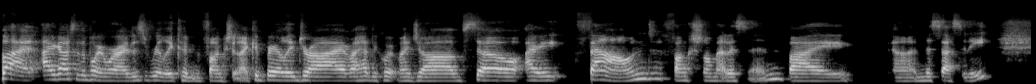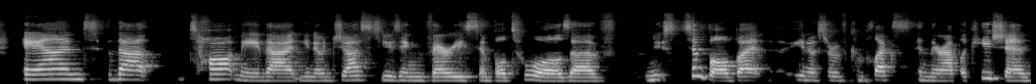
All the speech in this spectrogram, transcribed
But I got to the point where I just really couldn't function. I could barely drive. I had to quit my job. So I found functional medicine by uh, necessity. And that taught me that, you know, just using very simple tools of simple, but, you know, sort of complex in their application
